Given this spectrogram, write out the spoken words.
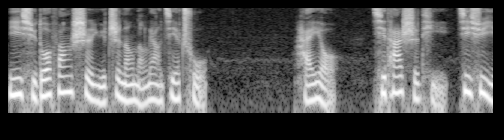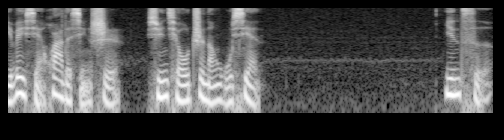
以许多方式与智能能量接触。还有，其他实体继续以未显化的形式寻求智能无限。因此，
